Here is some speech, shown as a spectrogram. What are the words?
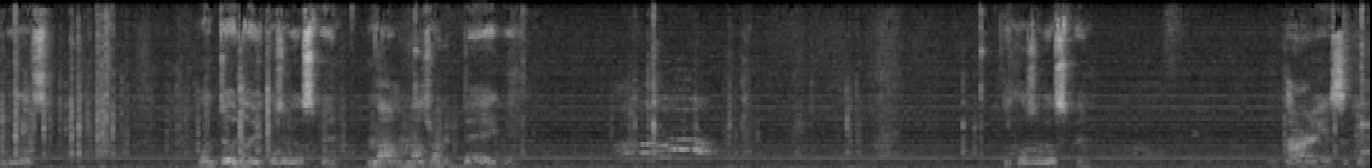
wheels. One donut equals a wheel spin. I'm not. I'm not trying to beg. But equals a wheel spin. Alright, it's okay.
